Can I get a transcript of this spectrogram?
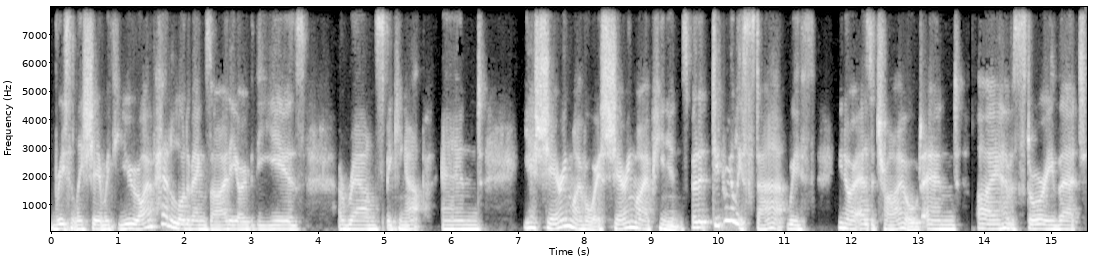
recently share with you. I've had a lot of anxiety over the years around speaking up, and yeah, sharing my voice, sharing my opinions. But it did really start with, you know, as a child. And I have a story that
